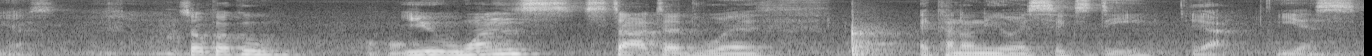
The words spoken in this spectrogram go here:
yes. So, Kwaku, you once started with a Canon EOS 6D. Yeah, Yes.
